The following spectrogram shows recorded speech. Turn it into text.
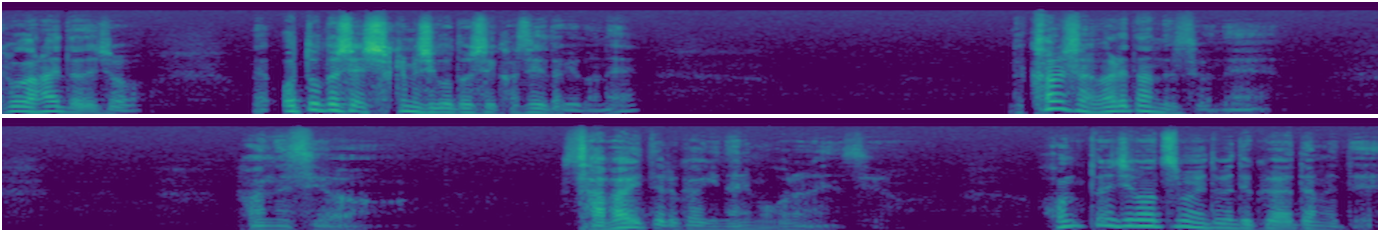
教会入ったでしょう。夫としては一生懸命仕事して稼いだけどね。神様言われたんですよね。なんですよ。裁いてる限り何も起こらないんですよ。本当に自分の罪を認めて悔い改めて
